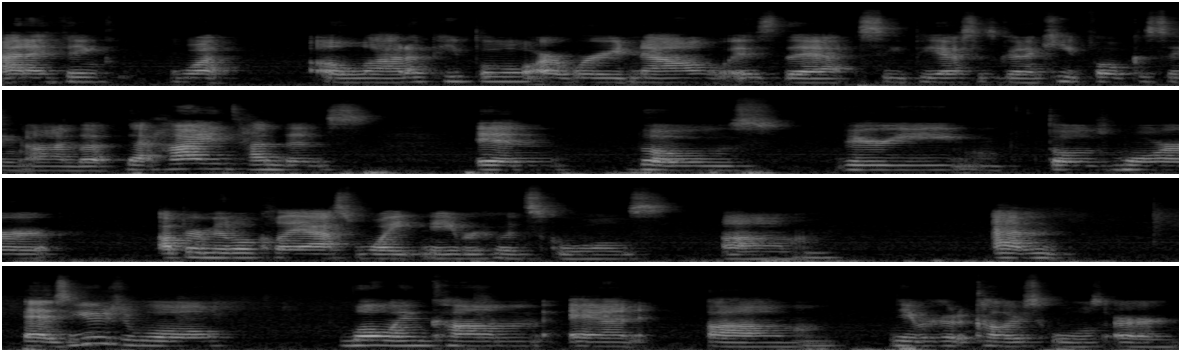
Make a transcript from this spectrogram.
and I think what a lot of people are worried now is that CPS is going to keep focusing on the, that high attendance in those very those more upper middle class white neighborhood schools. Um, and as usual low income and um, neighborhood of color schools are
